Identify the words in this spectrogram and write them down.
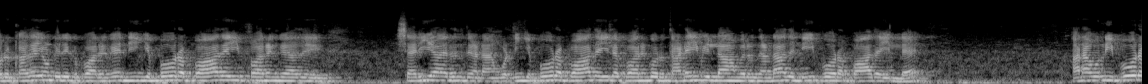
ஒரு கதை ஒன்று இருக்குது பாருங்கள் நீங்கள் போகிற பாதை பாருங்கள் அது சரியாக இருந்தேன்டா உங்களுக்கு நீங்கள் போகிற பாதையில் பாருங்கள் ஒரு தடையும் இல்லாமல் இருந்தேன்டா அது நீ போகிற பாதை இல்லை. ஆனால் நீ போகிற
